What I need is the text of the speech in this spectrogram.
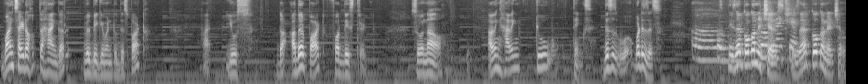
one side of the hanger will be given to this part. Use the other part for this thread. So now, having having two things. This is what is this? Uh, These are coconut, Coconut shells. shell. These are coconut shells.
